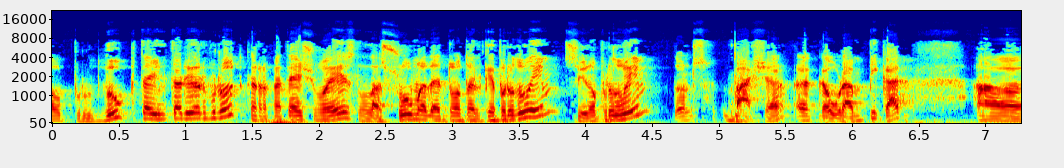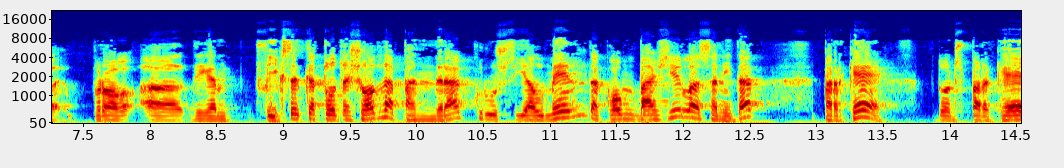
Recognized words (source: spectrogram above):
el producte interior brut que repeteixo és la suma de tot el que produïm si no produïm doncs baixa, eh, caurà en picat. Uh, però uh, diguem, fixa't que tot això dependrà crucialment de com vagi la sanitat. Per què? Doncs perquè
